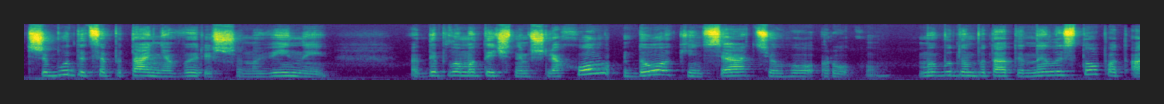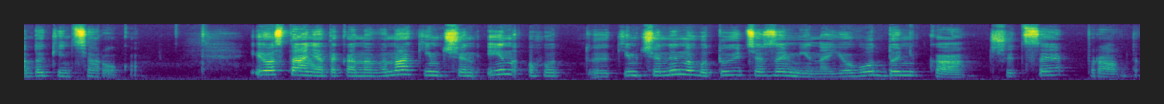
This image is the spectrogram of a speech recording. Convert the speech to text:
чи буде це питання вирішено війни дипломатичним шляхом до кінця цього року. Ми будемо питати не листопад, а до кінця року. І остання така новина: Кім Чен Ін Кім Чен Іну готується заміна, його донька. Чи це правда?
